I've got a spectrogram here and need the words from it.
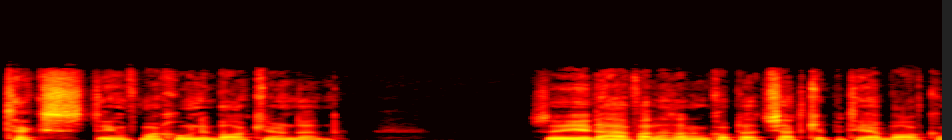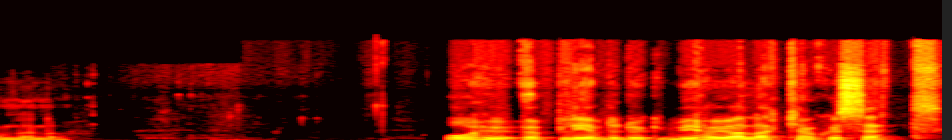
textinformation i bakgrunden. Så i det här fallet har de kopplat ChatGPT bakom den då. Och hur upplevde du, vi har ju alla kanske sett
